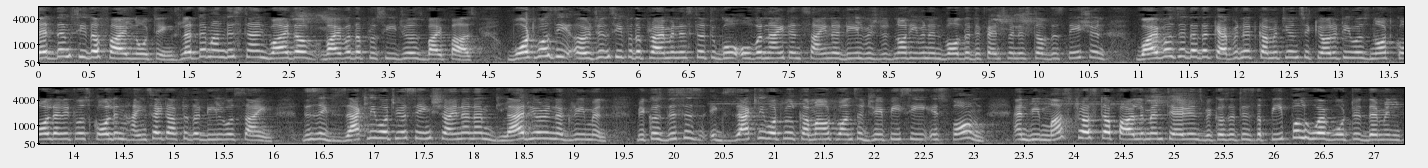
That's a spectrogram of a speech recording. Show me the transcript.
Let them see the file notings. Let them understand why the why were the procedures bypassed. What was the urgency for the Prime Minister to go overnight and sign a deal which did not even involve the Defence Minister of this nation? Why was it that the Cabinet Committee on Security was not called and it was called in hindsight after the deal was signed? This is exactly what we are saying, Shaina, and I'm glad you're in agreement because this is exactly what will come out once a JPC is formed. And we must trust our parliamentarians because it is the people who have voted them in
